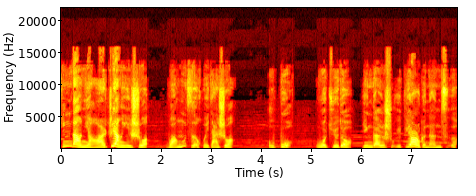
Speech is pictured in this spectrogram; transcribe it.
听到鸟儿这样一说，王子回答说：“哦不，我觉得应该属于第二个男子。”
